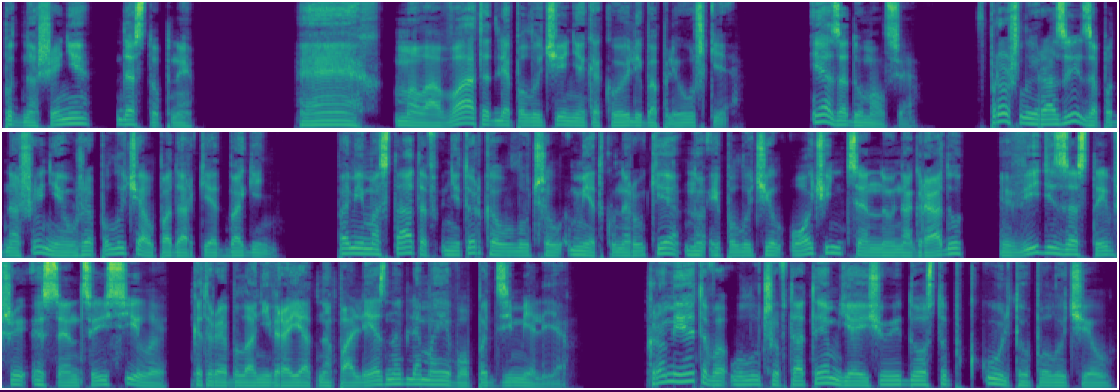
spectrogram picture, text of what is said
подношения доступны. Эх, маловато для получения какой-либо плюшки. Я задумался. В прошлые разы за подношение уже получал подарки от богинь. Помимо статов, не только улучшил метку на руке, но и получил очень ценную награду в виде застывшей эссенции силы, которая была невероятно полезна для моего подземелья. Кроме этого, улучшив тотем, я еще и доступ к культу получил.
